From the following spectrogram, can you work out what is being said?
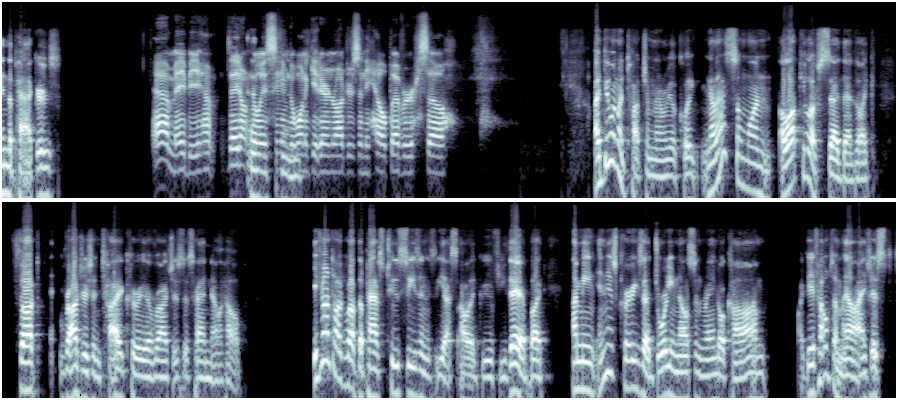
and the Packers. Yeah, maybe um, they don't really seem to want to get Aaron Rodgers any help ever. So, I do want to touch on that real quick. Now, that's someone. A lot of people have said that, like, thought Rodgers' entire career, Rodgers just had no help if you want to talk about the past two seasons, yes, I'll agree with you there. But I mean, in his career, he's at Jordy Nelson, Randall Cobb. Like they've helped him out. I just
